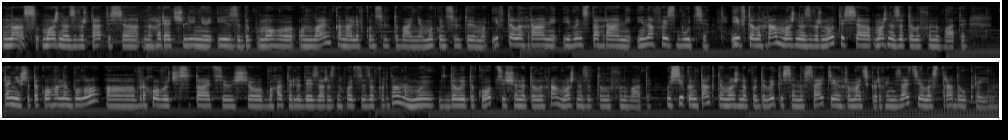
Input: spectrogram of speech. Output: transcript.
У нас можна звертатися на гарячу лінію і за допомогою онлайн-каналів консультування. Ми консультуємо і в Телеграмі, і в інстаграмі, і на Фейсбуці. І в Телеграм можна звернутися, можна зателефонувати. Раніше такого не було. А враховуючи ситуацію, що багато людей зараз знаходяться за кордоном, ми додали таку опцію, що на Телеграм можна зателефонувати. Усі контакти можна подивитися подивитися на сайті громадської організації Ластрада Україна.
